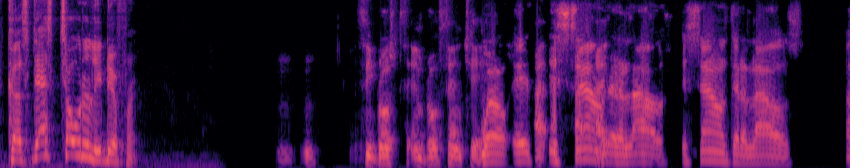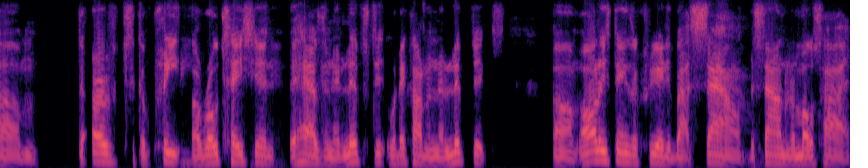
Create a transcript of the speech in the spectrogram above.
because that's totally different hmm See, bro, and bro Sanchez. Well, it, I- it's I- sound I- that allows it sounds that allows um, the Earth to complete a rotation. It has an elliptic, what they call an elliptics. Um, all these things are created by sound, the sound of the Most High,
